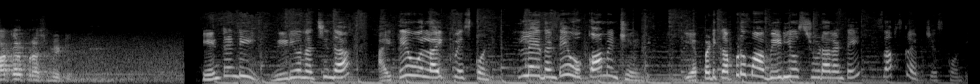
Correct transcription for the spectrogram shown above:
ఆఖరి ప్రెస్ మీట్. ఏంటండి? వీడియో నచ్చిందా? అయితే ఓ లైక్ వేసుకోండి లేదంటే ఓ కామెంట్ చేయండి. ఎప్పటికప్పుడు మా వీడియోస్ చూడాలంటే సబ్స్క్రైబ్ చేసుకోండి.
